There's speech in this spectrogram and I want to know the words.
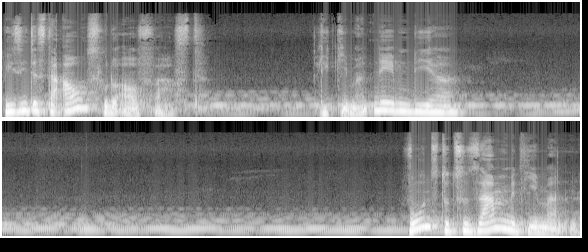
Wie sieht es da aus, wo du aufwachst? Liegt jemand neben dir? Wohnst du zusammen mit jemandem?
